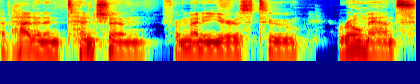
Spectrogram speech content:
I've had an intention for many years to romance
